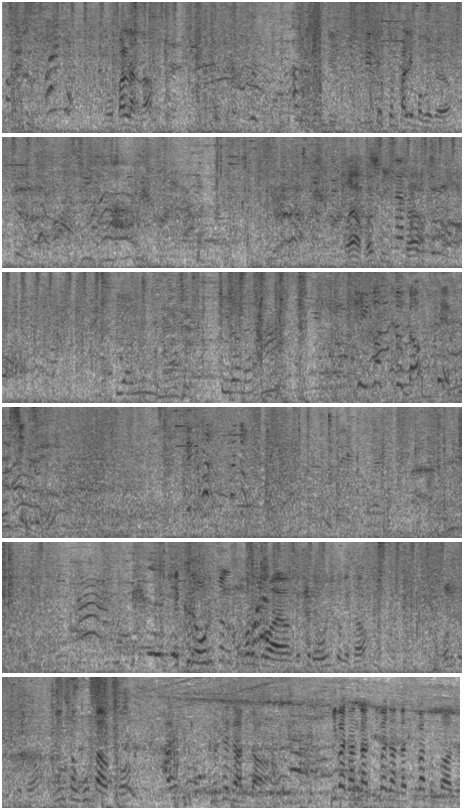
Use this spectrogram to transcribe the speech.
복구 완료. 너무 빨랐나? 힐팩 좀 빨리 먹어줘요. 뭐야 벌써 20초야. 영웅님 일어나세요. 이것도 너프해 보시지. 맥크리 오른쪽에서 걸어 들어와요. 맥크리 오른쪽에서. 오른쪽에서. 민성 공 빠졌고. 그새 잔다 디바 잔다 디바 잔다 디바 좀 도와줘.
